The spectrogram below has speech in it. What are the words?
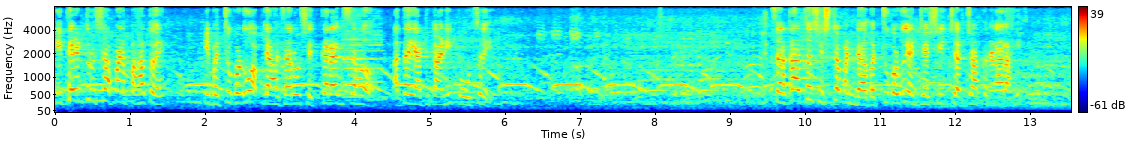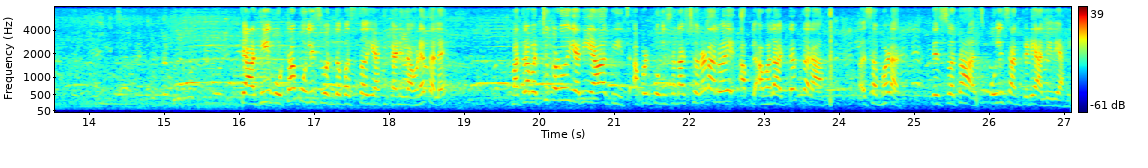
ही थेट दृश्य आपण पाहतोय की बच्चू कडू आपल्या हजारो शेतकऱ्यांसह आता या ठिकाणी पोहोचले. सरकारचं शिष्टमंडळ बच्चू कडू यांच्याशी चर्चा करणार आहे. त्याआधी मोठा पोलीस बंदोबस्त या ठिकाणी लावण्यात आलाय. मात्र बच्चू कडू यांनी याआधीच आपण पोलिसांना शरण आलोय. आपलं आम्हाला अटक करा असं म्हणत ते स्वतःच पोलिसांकडे आलेले आहे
